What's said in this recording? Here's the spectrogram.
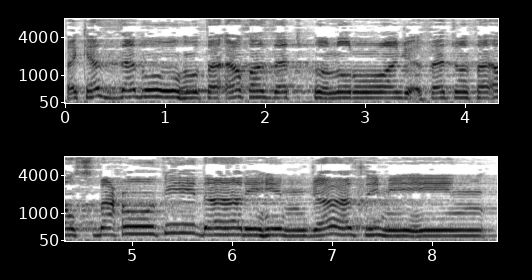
فكذبوه فأخذتهم الرجفة فأصبحوا في دارهم جاثمين.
